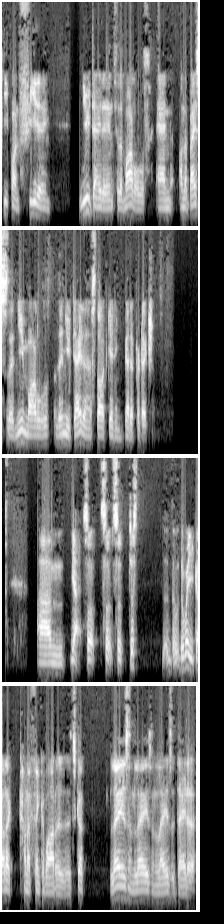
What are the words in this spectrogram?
keep on feeding new data into the models, and on the basis of the new models, the new data, start getting better predictions. Um, yeah, so so so just the, the way you got to kind of think about it, it's got layers and layers and layers of data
